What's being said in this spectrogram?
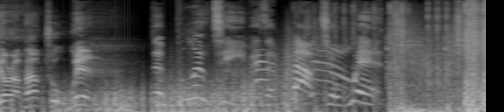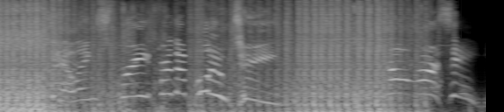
You're about to win. The blue team is about to win. Killing spree for the blue team! No mercy!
